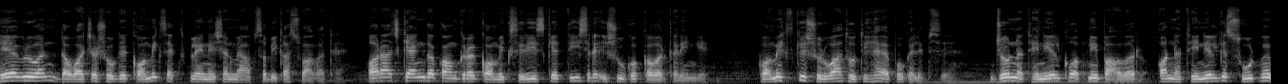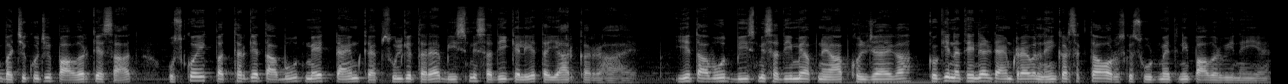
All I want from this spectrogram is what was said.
Hey everyone the watcher show के कॉमिक्स एक्सप्लेनेशन में आप सभी का स्वागत है। और आज Kang the conqueror comic series के तीसरे इशू को कवर करेंगे। कॉमिक्स की शुरुआत होती है एपोकलिप्स से, जो नथेनियल को अपनी पावर और नथेनियल के सूट में बची कुची पावर के साथ उसको एक पत्थर के ताबूत में एक टाइम कैप्सूल की तरह बीसवीं सदी के लिए तैयार कर रहा है। ये ताबूत बीसवीं सदी में अपने आप खुल जाएगा, क्योंकि नथेनियल टाइम ट्रैवल नहीं कर सकता और उसके सूट में इतनी पावर भी नहीं है।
